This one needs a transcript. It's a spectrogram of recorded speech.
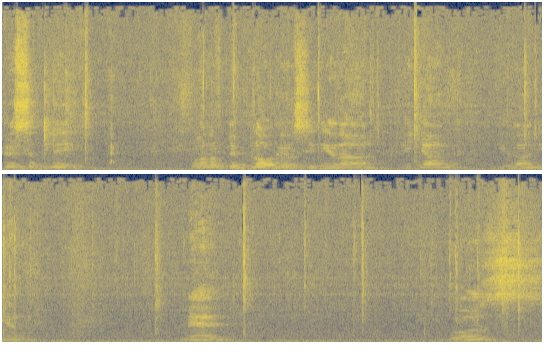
Recently, one of the bloggers in Iran, a young Iranian man, was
